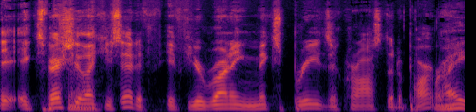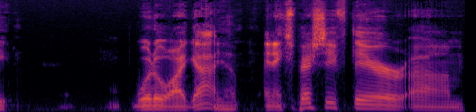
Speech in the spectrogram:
Especially So- like you said, if if you're running mixed breeds across the department, Right. what do I got? Yep. And especially if they're um,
